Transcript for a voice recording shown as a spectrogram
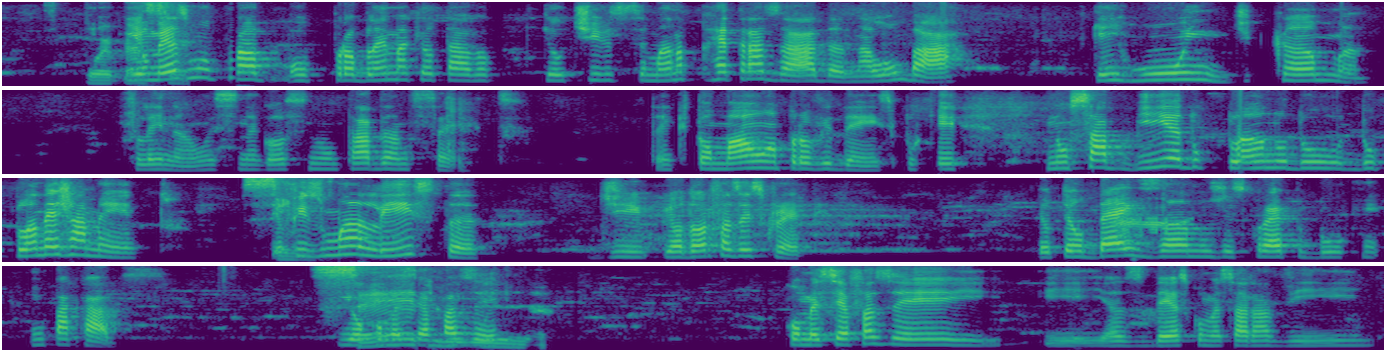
E o mesmo pro, o problema que eu tava, que eu tive semana retrasada na lombar. Fiquei ruim de cama. Falei, não, esse negócio não tá dando certo. Tem que tomar uma providência, porque não sabia do plano do, do planejamento. Sim. Eu fiz uma lista de. Eu adoro fazer scrap. Eu tenho 10 anos de scrapbook empacados. E eu comecei a fazer. Comecei a fazer e, e, as ideias começaram a vir.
